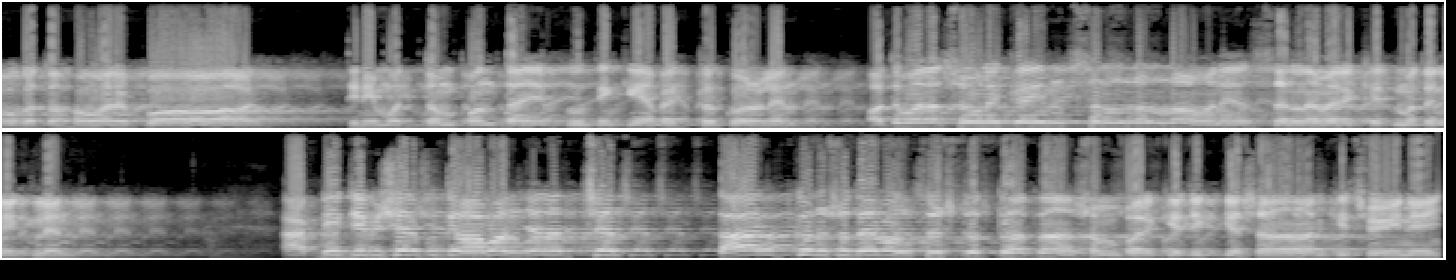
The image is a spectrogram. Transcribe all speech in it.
অবগত হওয়ার পর তিনি মধ্যম পন্থায় প্রতিক্রিয়া ব্যক্ত করলেন অথবা রাসূল করিম সাল্লামের লিখলেন, আপনি যে বিষয়ের প্রতি আহ্বান জানাচ্ছেন, তার উৎকর্ষতা এবং শ্রেষ্ঠত্ব সম্পর্কে জিজ্ঞাসার কিছুই নেই।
